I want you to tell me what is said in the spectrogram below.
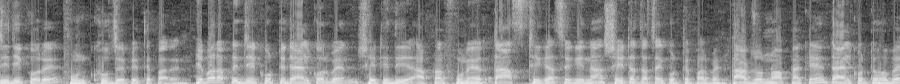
জিডি করে ফোন খুঁজে পেতে পারেন। এবার আপনি যে কোডটি ডায়াল করবেন, সেটি দিয়ে আপনার ফোনের টাচ ঠিক আছে কিনা সেটা যাচাই করতে পারবেন। তার জন্য আপনাকে ডায়াল করতে হবে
